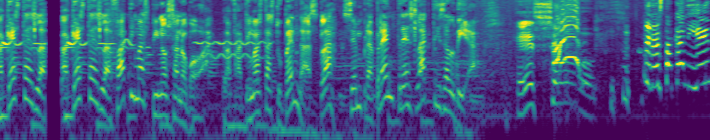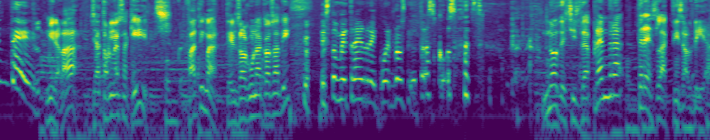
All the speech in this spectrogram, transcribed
Aquesta és la... Aquesta és la Fàtima Espinosa Novoa. La Fàtima està estupenda, és clar. Sempre pren 3 lactis al dia. Eso! Ah! Però està caliente! Mírala, ja tornes aquí. Fàtima, tens alguna cosa a dir? Esto me trae recuerdos de otras cosas. No deixis de prendre 3 lactis al dia.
